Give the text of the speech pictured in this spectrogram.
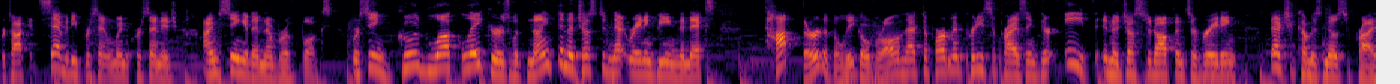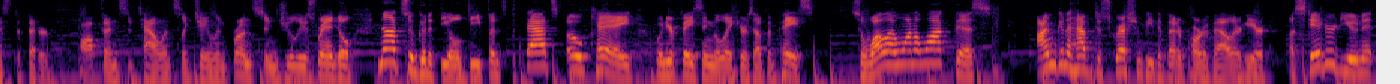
We're talking 70% win percentage. I'm seeing it in a number of books. We're seeing good luck Lakers with ninth in adjusted net rating being the Knicks. Top third of the league overall in that department. Pretty surprising. They're eighth in adjusted offensive rating. That should come as no surprise. The better offensive talents like Jalen Brunson, Julius Randle, not so good at the old defense, but that's okay when you're facing the Lakers up in pace. So while I want to lock this, I'm going to have discretion be the better part of valor here. A standard unit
